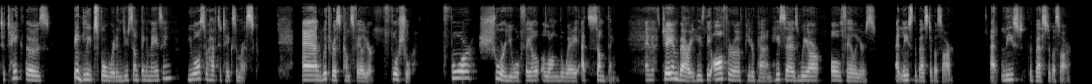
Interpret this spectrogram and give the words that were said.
to take those big leaps forward and do something amazing you also have to take some risk. And with risk comes failure for sure. For sure you will fail along the way at something. And it's j.m barrie he's the author of peter pan. He says we are all failures. At least the best of us are at least the best of us are.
